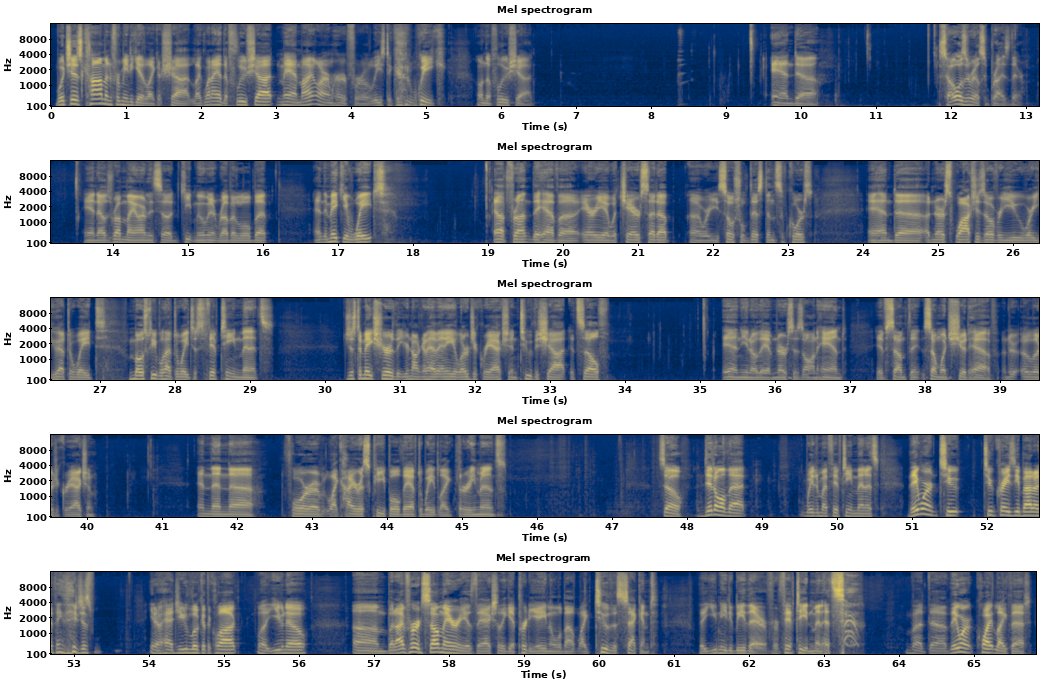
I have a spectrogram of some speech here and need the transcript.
which is common for me to get like a shot. Like when I had the flu shot, man, my arm hurt for at least a good week on the flu shot, and uh, so I wasn't real surprised there. And I was rubbing my arm. They said keep moving it, rub it a little bit, and they make you wait. Out front, they have a area with chairs set up uh, where you social distance, of course, and uh, a nurse watches over you where you have to wait. Most people have to wait just 15 minutes just to make sure that you're not going to have any allergic reaction to the shot itself. And you know they have nurses on hand if something someone should have an allergic reaction. And then uh, for like high risk people, they have to wait like 30 minutes. So did all that, waited my 15 minutes. They weren't too too crazy about it. I think they just, you know, had you look at the clock, let you know. Um, but I've heard some areas they actually get pretty anal about like to the second that you need to be there for 15 minutes. but uh, they weren't quite like that.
